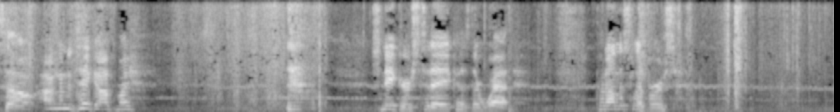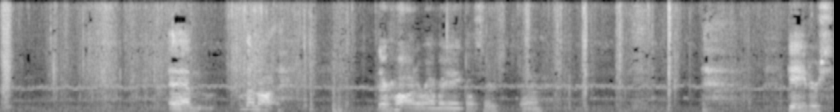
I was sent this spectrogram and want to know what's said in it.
So I'm going to take off my sneakers today because they're wet. Put on the slippers. And they're not, they're hot around my ankles. There's uh, gators.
